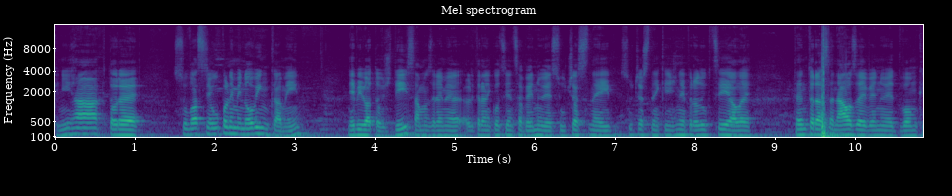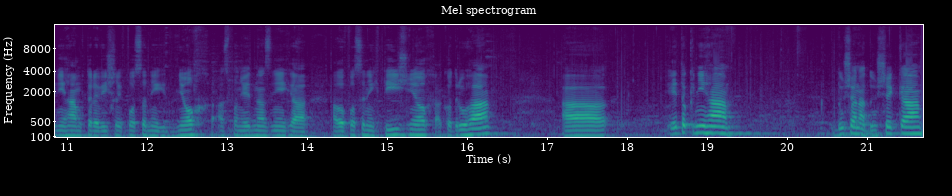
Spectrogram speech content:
knihách, ktoré sú vlastne úplnými novinkami. Nebýva to vždy, samozrejme, literárny kvocient sa venuje súčasnej, súčasnej knižnej produkcii, ale tento raz sa naozaj venuje dvom knihám, ktoré vyšli v posledných dňoch, aspoň jedna z nich, a, alebo v posledných týždňoch ako druhá. A je to kniha Dušana Dušeka,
